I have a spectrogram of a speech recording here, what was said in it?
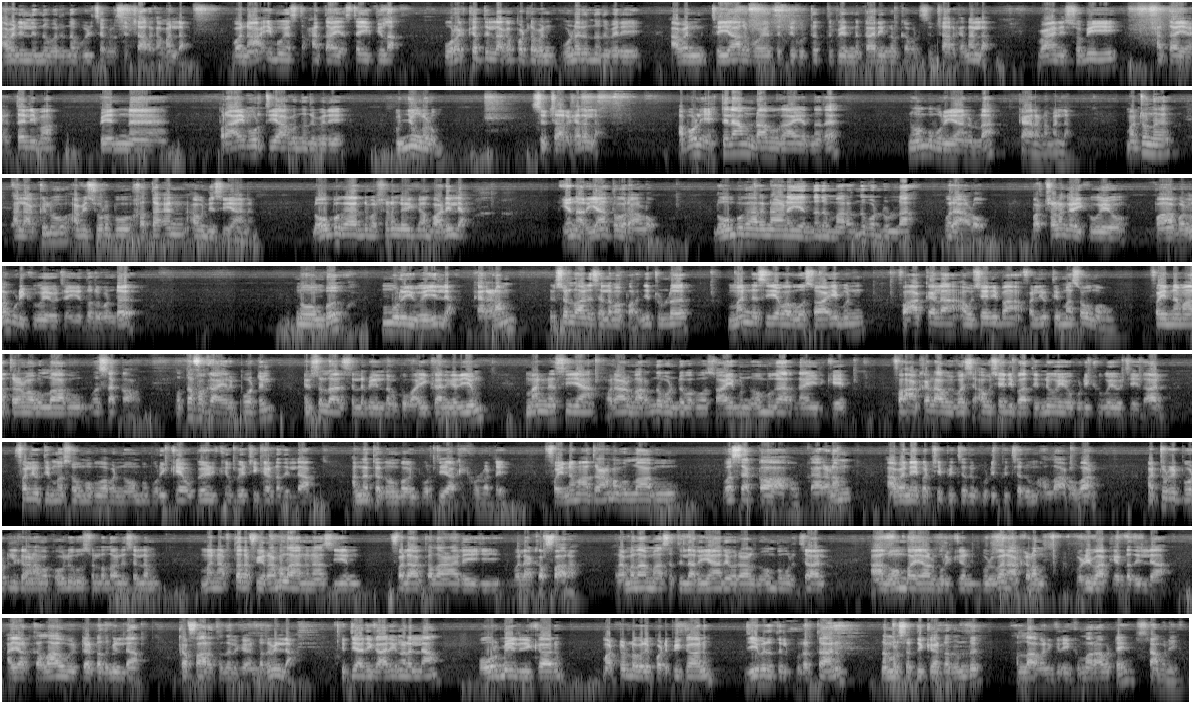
അവനിൽ നിന്ന് വരുന്ന വീഴ്ചകൾ ശിക്ഷാർഹമല്ല. വനായിമു ഹത്ത യസ്തൈക്കിള ഉറക്കത്തിൽ അകപ്പെട്ടവൻ ഉണരുന്നത് വരെ അവൻ ചെയ്യാതെ പോയ തെറ്റ് കുറ്റത്ത് പിന്നെ കാര്യങ്ങൾക്ക് അവൻ ശിക്ഷാർഹനല്ല. വാനി സ്വബി ഹത്തായ ഹത്തലിമ പിന്നെ പ്രായപൂർത്തിയാകുന്നത് വരെ കുഞ്ഞുങ്ങളും ശിക്ഷാർഹരല്ല. അപ്പോൾ എഹ്തിലാം ഉണ്ടാവുക എന്നത് നോമ്പ് മുറിയാനുള്ള കാരണമല്ല. മറ്റൊന്ന് അൽ അക്കലു അവിസുറബു ഹത്തൻ അവന്റെ സിയാനൻ നോമ്പുകാരന് ഭക്ഷണം കഴിക്കാൻ പാടില്ല എന്നറിയാത്ത ഒരാളോ നോമ്പുകാരനാണ് എന്നത് മറന്നുകൊണ്ടുള്ള ഒരാളോ ഭക്ഷണം കഴിക്കുകയോ പാ വെള്ളം കുടിക്കുകയോ ചെയ്യുന്നത് കൊണ്ട് നോമ്പ് മുറിയുകയില്ല. കാരണം അലൈവല്ലമ പറഞ്ഞിട്ടുണ്ട് മൻ നസിയ വഹു സാഹിബുൻ ഫാക്കല ഔശരിബ ഫല്യുത്തിമ സൗമവും ഫൈനമാത്രമഹുല്ലാഹു വസക്കാവും മുത്തഫക്കായ റിപ്പോർട്ടിൽ നബ്സല്ലാ വല്ലമയിൽ നമുക്ക് വായിക്കാൻ കഴിയും മൻ നസിയ ഒരാൾ മറന്നുകൊണ്ട് പോകുമ്പോൾ സാഹിബുൻ നോമ്പുകാരനായിരിക്കെ ഫാക്കല ഔശരിബ തിന്നുകയോ കുടിക്കുകയോ ചെയ്താൽ ഫല്യുത്തിമ സൗമുഹു അവൻ നോമ്പ് മുറിക്കുക ഉപേക്ഷിക്ക ഉപേക്ഷിക്കേണ്ടതില്ല. അന്നത്തെ നോമ്പ് അവൻ പൂർത്തിയാക്കിക്കൊള്ളട്ടെ. ഫൈനമാ താമഹുല്ലാഹു വസക്കാഹു കാരണം അവനെ ഭക്ഷിപ്പിച്ചതും കുടിപ്പിച്ചതും അള്ളാഹുവാണ് മറ്റൊരു റിപ്പോർട്ടിൽ കാണാം. കൗലുഹു സല്ലല്ലാഹു അലൈവല്ലം മൻ അഫ്തറഫി റമലാൻ നാസിയൻ ഫലാ വല കഫാറ. റമദാൻ മാസത്തിൽ അറിയാതെ ഒരാൾ നോമ്പ് മുറിച്ചാൽ ആ നോമ്പ് അയാൾ മുറിക്കാൻ മുഴുവനാക്കണം ഒഴിവാക്കേണ്ടതില്ല. അയാൾ കലാവ് കിട്ടേണ്ടതുമില്ല കഫാറത്ത് നൽകേണ്ടതുമില്ല. ഇത്യാദി കാര്യങ്ങളെല്ലാം ഓർമ്മയിലിരിക്കാനും മറ്റുള്ളവരെ പഠിപ്പിക്കാനും ജീവിതത്തിൽ പുലർത്താനും നമ്മൾ ശ്രദ്ധിക്കേണ്ടതുണ്ട്. അള്ളാഹു അനുഗ്രഹിക്കുമാറാവട്ടെ. അസ്സാം വലൈക്കും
